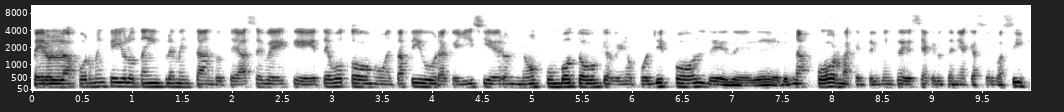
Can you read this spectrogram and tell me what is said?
pero la forma en que ellos lo están implementando te hace ver que este botón o esta figura que ellos hicieron no fue un botón que vino por default de, de, de, una forma que realmente decía que tú tenías que hacerlo así.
